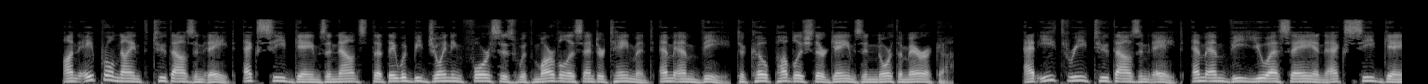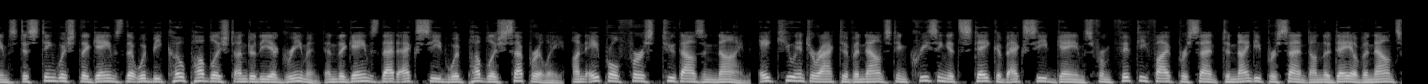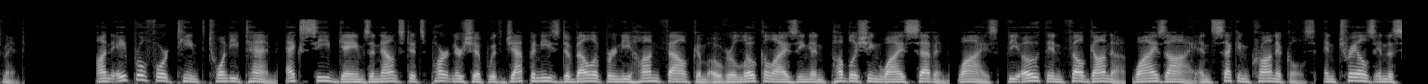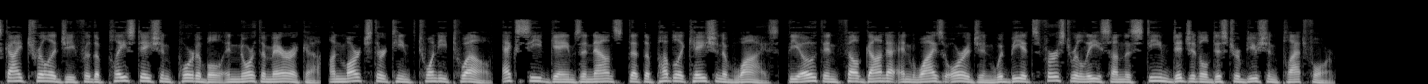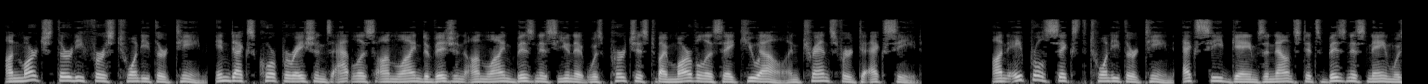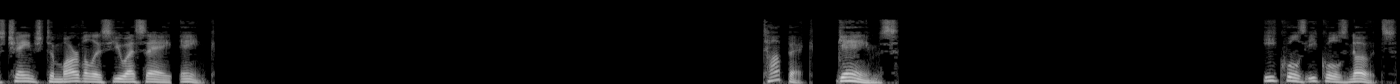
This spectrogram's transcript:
On April 9, 2008, Xseed Games announced that they would be joining forces with Marvelous Entertainment to co-publish their games in North America. At E3 2008, MMV USA and Xseed Games distinguished the games that would be co-published under the agreement and the games that Xseed would publish separately. On April 1, 2009, AQ Interactive announced increasing its stake of Xseed Games from 55% to 90% on the day of announcement. On April 14, 2010, Xseed Games announced its partnership with Japanese developer Nihon Falcom over localizing and publishing Ys 7, Ys, The Oath in Felghana, Ys I and Second Chronicles, and Trails in the Sky trilogy for the PlayStation Portable in North America. On March 13, 2012, Xseed Games announced that the publication of Ys, The Oath in Felghana and Ys Origin would be its first release on the Steam digital distribution platform. On March 31, 2013, Index Corporation's Atlus Online Division Online Business Unit was purchased by Marvelous AQL and transferred to Xseed. On April 6, 2013, Xseed Games announced its business name was changed to Marvelous USA, Inc. Games Notes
